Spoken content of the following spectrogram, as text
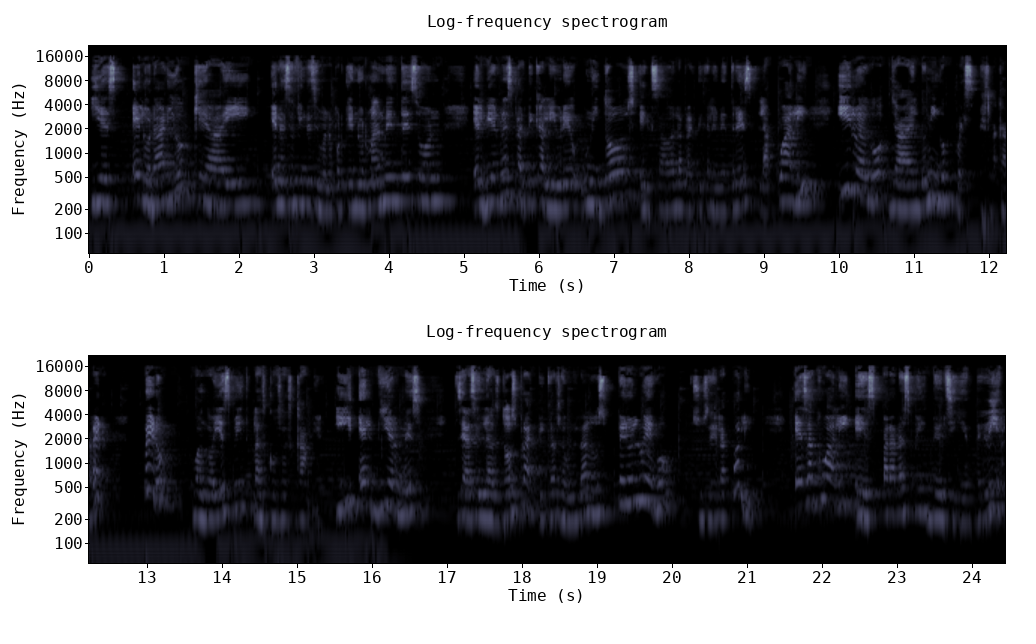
y es el horario que hay en ese fin de semana, porque normalmente son el viernes práctica libre 1 y 2, el sábado la práctica libre 3, la quali, y luego ya el domingo pues es la carrera. Pero cuando hay sprint las cosas cambian. Y el viernes se hacen las dos prácticas, la 1 y la 2, pero luego sucede la quali. Esa quali es para la sprint del siguiente día.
